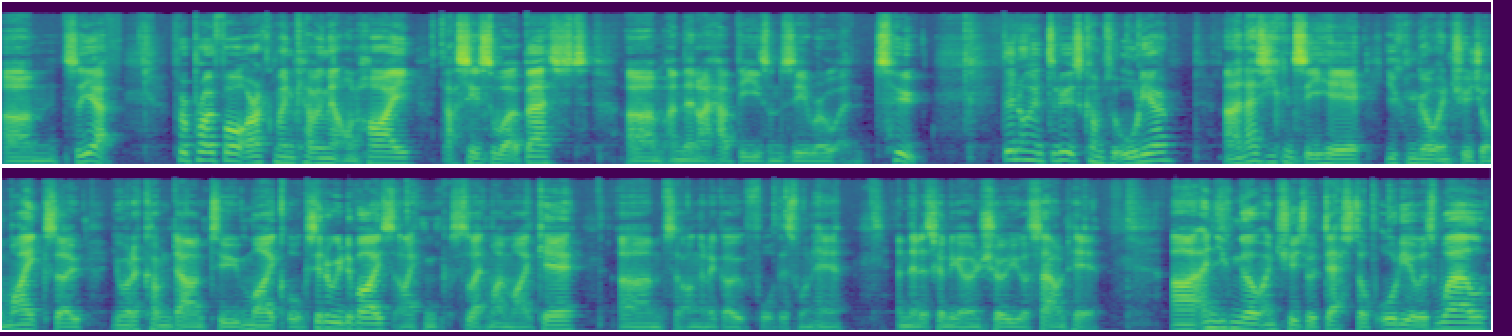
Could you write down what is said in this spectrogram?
Um, so yeah. For profile, I recommend having that on high. That seems to work best. Um, and then I have these on zero and two. Then all you have to do is come to audio. And as you can see here, you can go and choose your mic. So you want to come down to mic or auxiliary device and I can select my mic here. Um, so I'm going to go for this one here. And then it's going to go and show you your sound here. Uh, and you can go and choose your desktop audio as well.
